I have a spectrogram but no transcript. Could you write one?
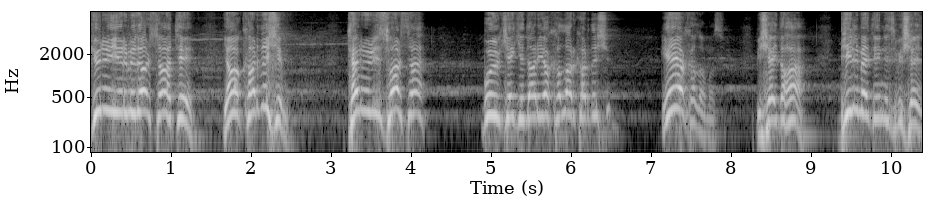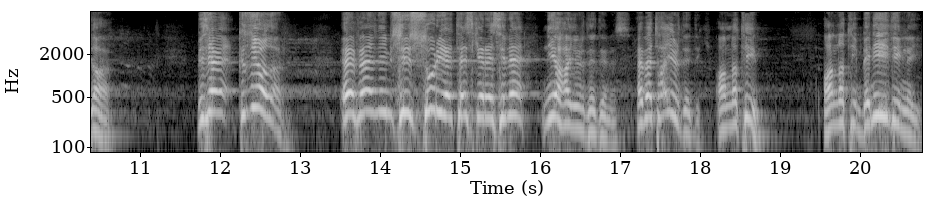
Günün 24 saati. Ya kardeşim terörist varsa bu ülke gider yakalar kardeşim. Niye yakalamaz? Bir şey daha. Bilmediğiniz bir şey daha. Bize kızıyorlar. Efendim siz Suriye tezkeresine niye hayır dediniz? Evet hayır dedik. Anlatayım. Anlatayım. Beni iyi dinleyin.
